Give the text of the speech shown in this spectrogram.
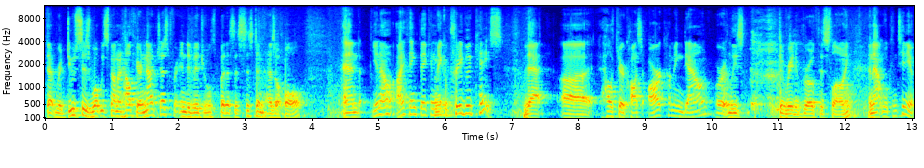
that reduces what we spend on healthcare, not just for individuals, but as a system as a whole. And, you know, I think they can make a pretty good case that uh, healthcare costs are coming down, or at least the rate of growth is slowing, and that will continue.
